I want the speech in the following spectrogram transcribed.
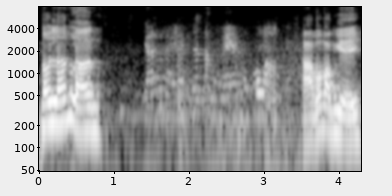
Nói lớn lên. À bó bông gì?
